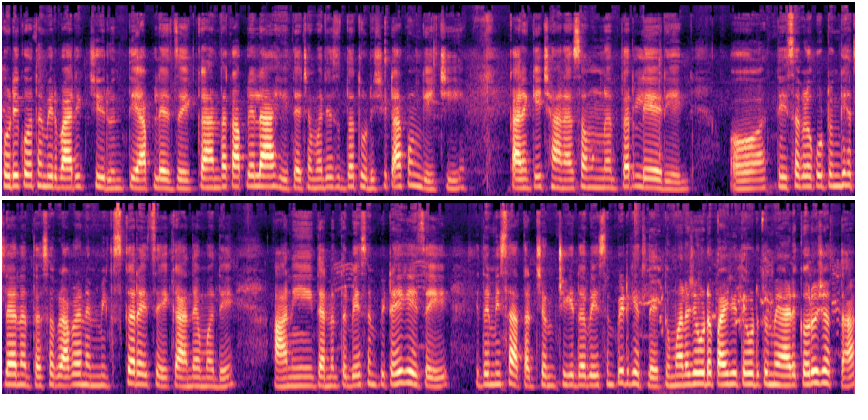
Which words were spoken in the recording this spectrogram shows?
थोडी कोथिंबीर बारीक चिरून ते आपल्या जे कांदा कापलेला आहे त्याच्यामध्ये सुद्धा थोडीशी टाकून घ्यायची. कारण की छान असं मग नंतर लेअर येईल. ते सगळं कुठून घेतल्यानंतर सगळं आपल्याला मिक्स करायचं आहे कांद्यामध्ये. आणि त्यानंतर बेसन पीठही घ्यायचं आहे इथं मी सात आठ चमचे इथं बेसन पीठ घेतलं आहे तुम्हाला जेवढं पाहिजे तेवढं तुम्ही ॲड करू शकता.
